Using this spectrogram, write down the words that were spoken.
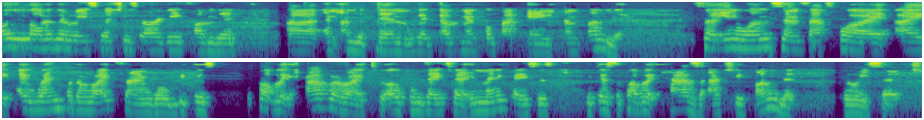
a lot of the research is already funded uh, and underpinned with governmental backing and funding. So in one sense, that's why I, I went for the right triangle because public have a right to open data in many cases because the public has actually funded the research.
